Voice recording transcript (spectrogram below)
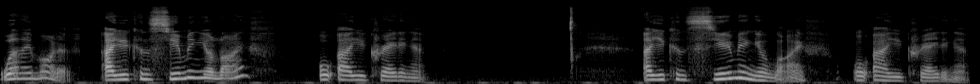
well, they might have. Are you consuming your life or are you creating it? Are you consuming your life or are you creating it?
